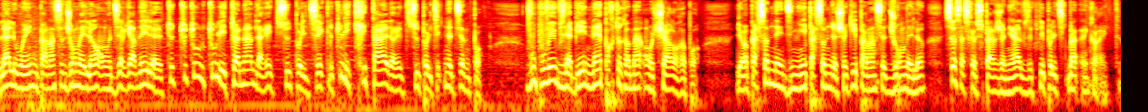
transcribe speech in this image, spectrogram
l'Halloween, pendant cette journée-là, on dit, regardez, tous les tenants de la rectitude politique, tous les critères de la rectitude politique ne tiennent pas. Vous pouvez vous habiller n'importe comment, on ne chialera pas. Il n'y aura personne d'indigné, personne de choqué pendant cette journée-là. Ça, ça serait super génial. Vous écoutez politiquement incorrect.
